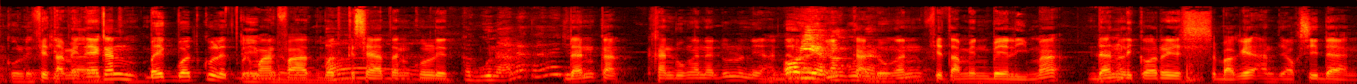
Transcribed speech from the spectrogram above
kulit vitamin kita E kan gitu. baik buat kulit, Iya, bermanfaat bener-bener. buat kesehatan kulit. Kegunaannya apa aja? Dan kan- kandungannya dulu nih ada Oh, iya, kandungan vitamin B5 dan likoris sebagai antioksidan.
